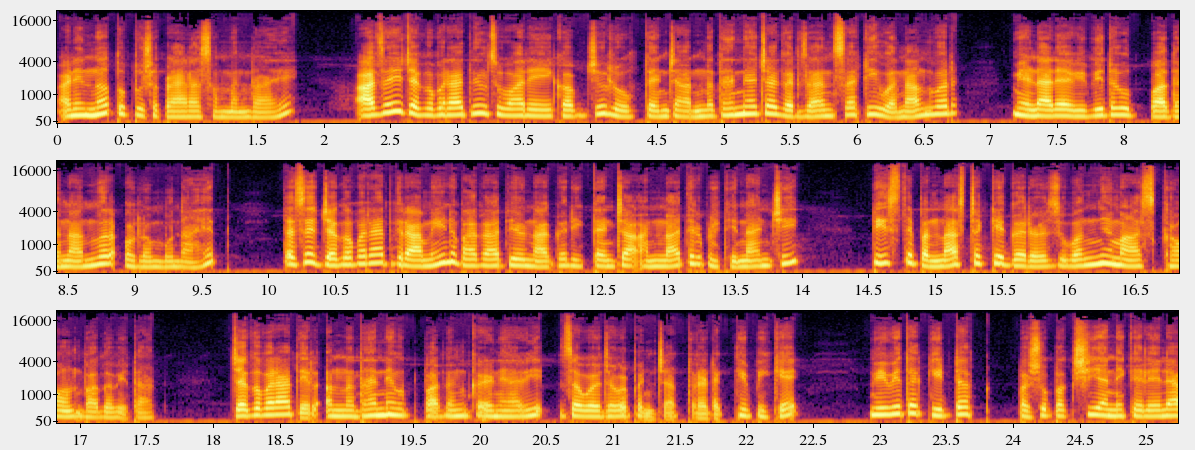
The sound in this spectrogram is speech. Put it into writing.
आणि न तुटू शकणारा संबंध आहे. आजही जगभरातील सुमारे एक अब्ज लोक त्यांच्या अन्नधान्याच्या गरजांसाठी वनांवर मिळणाऱ्या विविध उत्पादनांवर अवलंबून आहेत. तसेच जगभरात ग्रामीण भागातील नागरिक त्यांच्या अन्नातील प्रथिनांची तीस ते पन्नास टक्के गरज वन्य मांस खाऊन भागवितात. जगभरातील अन्नधान्य उत्पादन करणारी जवळजवळ पंच्याहत्तर टक्के पिके विविध कीटक पशुपक्षी यांनी केलेल्या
